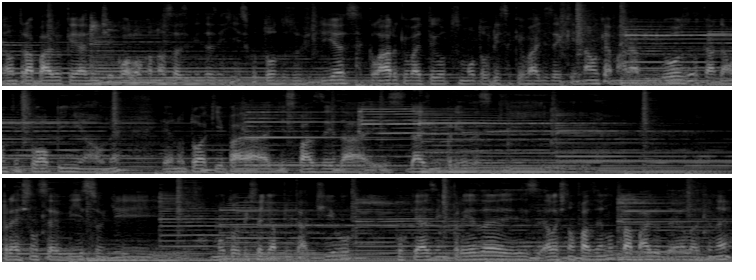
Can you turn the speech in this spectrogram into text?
É um trabalho que a gente coloca nossas vidas em risco todos os dias. Claro que vai ter outros motoristas que vai dizer que não, que é maravilhoso. Cada um tem sua opinião, né? Eu não estou aqui para desfazer das, das empresas que prestam serviço de motorista de aplicativo, porque as empresas elas estão fazendo o trabalho delas, né?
